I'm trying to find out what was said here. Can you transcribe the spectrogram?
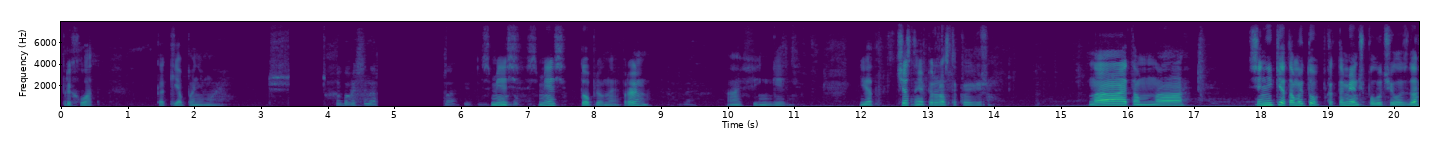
прихват, как я понимаю. Да, Смесь, смесь топливная, правильно? Офигеть. Я, честно, я первый раз такое вижу. На этом, на синяке там и то как-то меньше получилось, да?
